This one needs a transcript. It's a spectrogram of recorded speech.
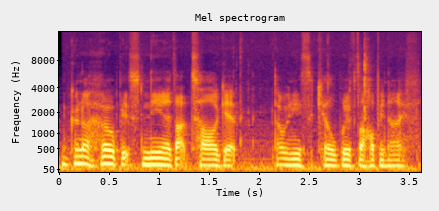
I'm gonna hope it's near that target that we need to kill with the hobby knife.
